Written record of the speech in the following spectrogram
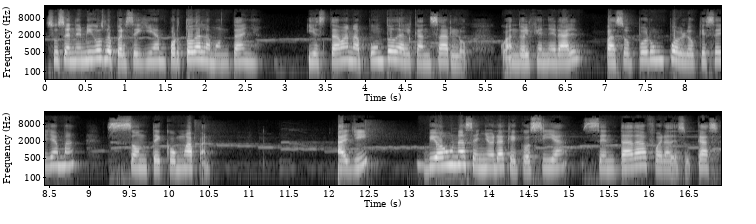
sus enemigos lo perseguían por toda la montaña y estaban a punto de alcanzarlo cuando el general pasó por un pueblo que se llama Sontecomapan. Allí vio a una señora que cosía sentada afuera de su casa.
